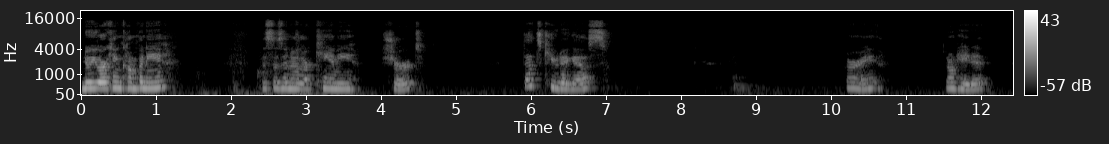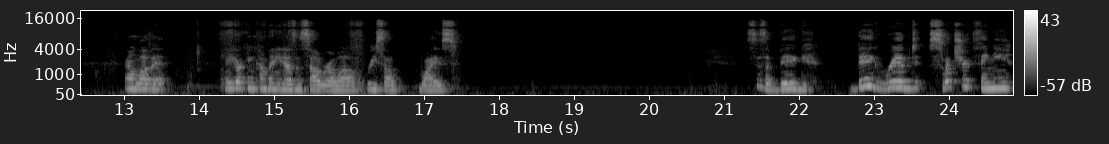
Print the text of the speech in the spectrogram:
New York and Company. This is another cami shirt. That's cute, I guess. All right. I don't hate it. I don't love it. New York and Company doesn't sell real well, resell wise. This is a big, big ribbed sweatshirt thingy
